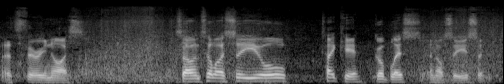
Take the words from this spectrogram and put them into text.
that's very nice. So until I see you all, take care, God bless, and I'll see you soon.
